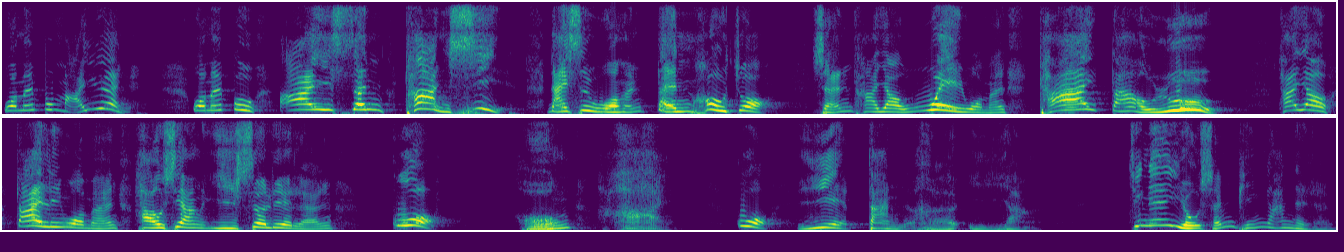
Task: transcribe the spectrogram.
我们不埋怨，我们不唉声叹气，乃是我们等候着神，他要为我们开道路。他要带领我们，好像以色列人过红海、过耶旦河一样。今天有神平安的人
